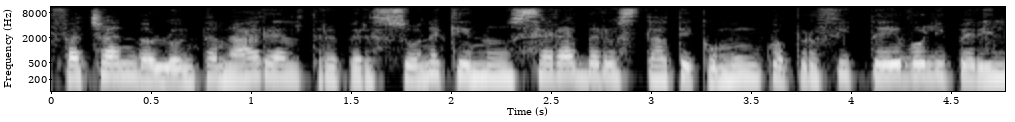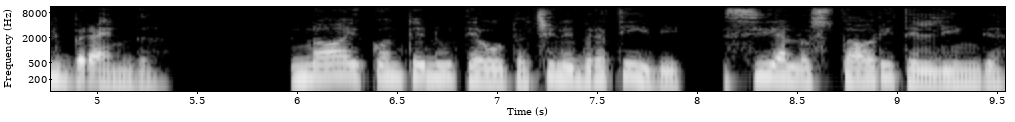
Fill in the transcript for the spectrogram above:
facendo allontanare altre persone che non sarebbero state comunque profittevoli per il brand. No ai contenuti autocelebrativi, sia lo storytelling.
